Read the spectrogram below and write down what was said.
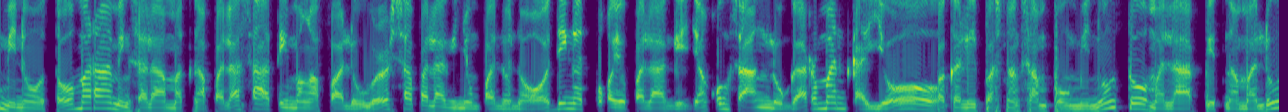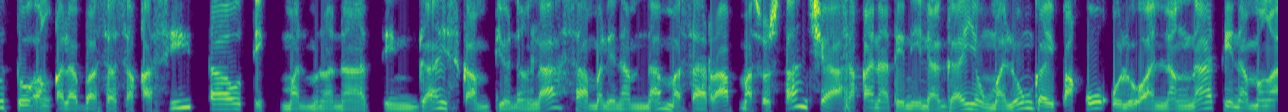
minuto. Maraming salamat nga pala sa ating mga followers sa palagi niyong panonood. Ingat po kayo palagi dyan kung saang lugar man kayo. Pagkalipas ng 10 minuto, malapit na maluto ang kalabasa sa kasitaw. Tikman muna natin guys, kampyon ng lasa, malinamnam, masarap, masustansya. Saka natin ilagay yung malunggay, pakukuluan lang natin ng mga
